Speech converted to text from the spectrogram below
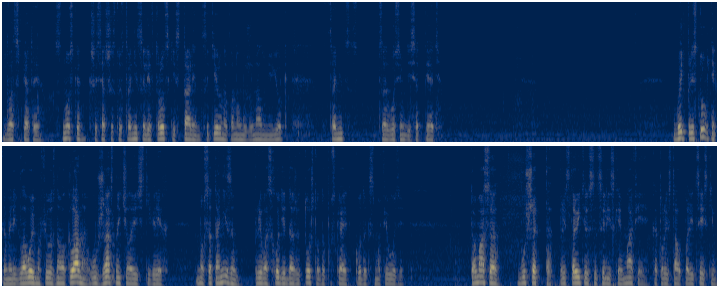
25 сноска к 66 странице Лев Троцкий, Сталин, цитировано по новому журналу Нью-Йорк, страница 85. Быть преступником или главой мафиозного клана – ужасный человеческий грех. Но сатанизм превосходит даже то, что допускает кодекс мафиози. Томаса Бушетта, представитель сицилийской мафии, который стал полицейским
